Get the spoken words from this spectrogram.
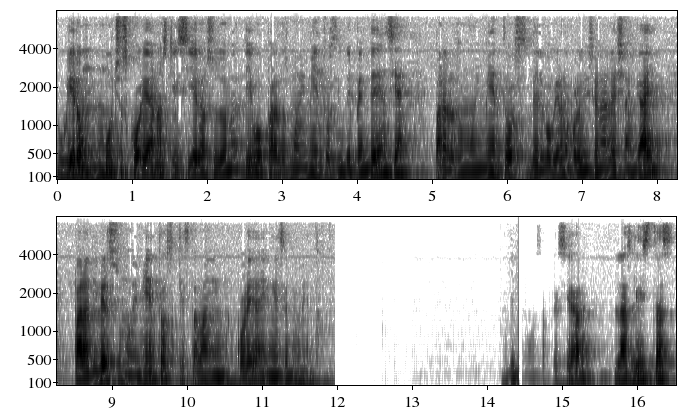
hubieron muchos coreanos que hicieron su donativo para los movimientos de independencia, para los movimientos del gobierno provincial de Shanghái, para diversos movimientos que estaban en Corea en ese momento. Aquí podemos apreciar las listas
